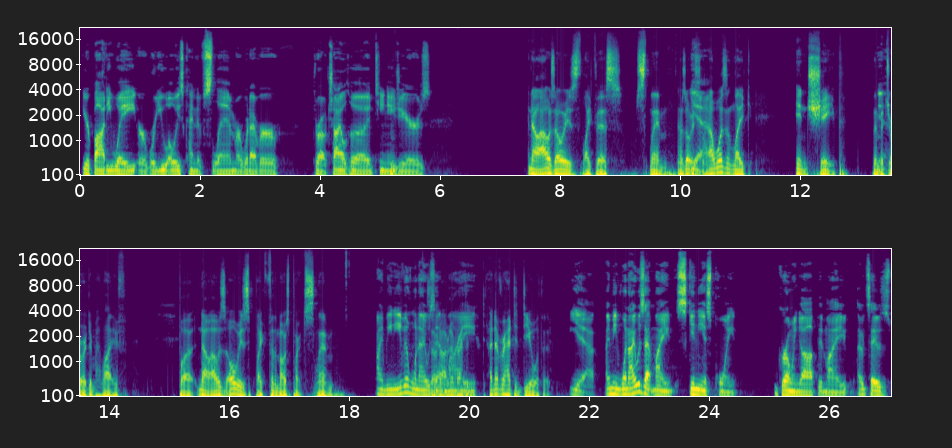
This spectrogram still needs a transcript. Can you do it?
your body weight, or were you always kind of slim or whatever throughout childhood, teenage Hmm. years? No, I was always like this, slim. I was always. Yeah. Slim. I wasn't like in shape the Yeah. majority of my life, but no, I was always like for the most part slim. I mean, even when I was So at no, I never, my had to, I never had to deal with it. yeah, I mean, when I was at my skinniest point growing up in my, I would say it was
